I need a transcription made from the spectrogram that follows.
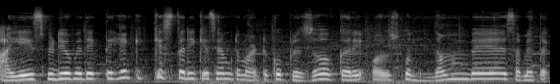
आइए इस वीडियो में देखते हैं कि किस तरीके से हम टमाटर को प्रिजर्व करें और उसको लंबे समय तक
